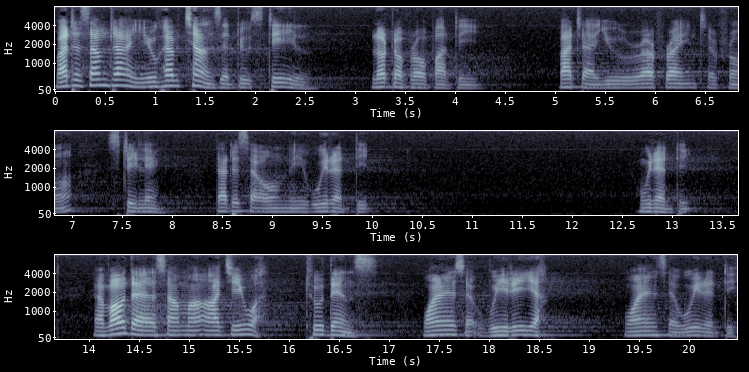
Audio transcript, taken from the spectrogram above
But sometimes you have chance to steal lot of property, but uh, you refrain from stealing. That is only virati. Virati. About the sama ajiva, two things. One is viriya, one is virati.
